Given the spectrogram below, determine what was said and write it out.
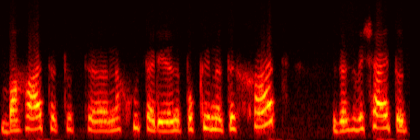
багато тут на хуторі покинутих хат. Зазвичай тут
